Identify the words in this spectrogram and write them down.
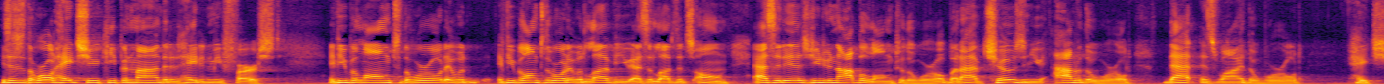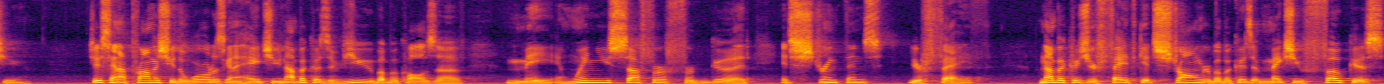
He says, If the world hates you, keep in mind that it hated me first. If you belong to the world, it would if you belong to the world, it would love you as it loves its own. As it is, you do not belong to the world, but I have chosen you out of the world. That is why the world hates you. Jesus saying, I promise you the world is going to hate you, not because of you, but because of me. And when you suffer for good, it strengthens your faith. Not because your faith gets stronger, but because it makes you focus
